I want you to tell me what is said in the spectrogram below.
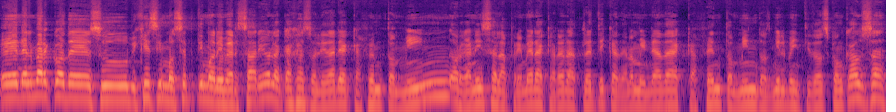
En el marco de su vigésimo séptimo aniversario, la Caja Solidaria Café Tomín organiza la primera carrera atlética denominada Café Tomín 2022 con causa,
